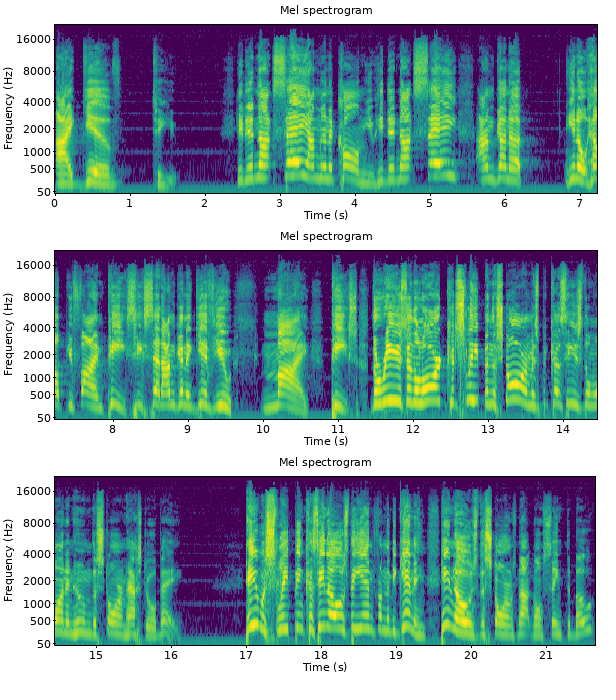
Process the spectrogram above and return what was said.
I give to you. He did not say, I'm going to calm you. He did not say, I'm going to, you know, help you find peace. He said, I'm going to give you my peace. The reason the Lord could sleep in the storm is because He's the one in whom the storm has to obey. He was sleeping because He knows the end from the beginning. He knows the storm's not going to sink the boat.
